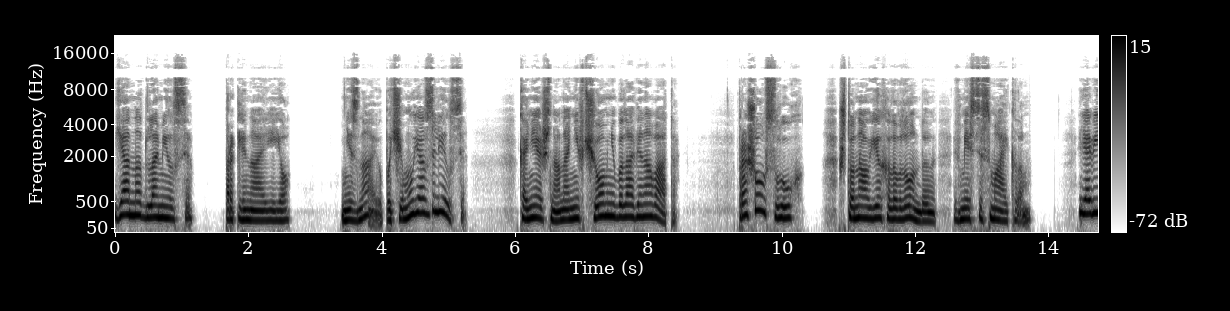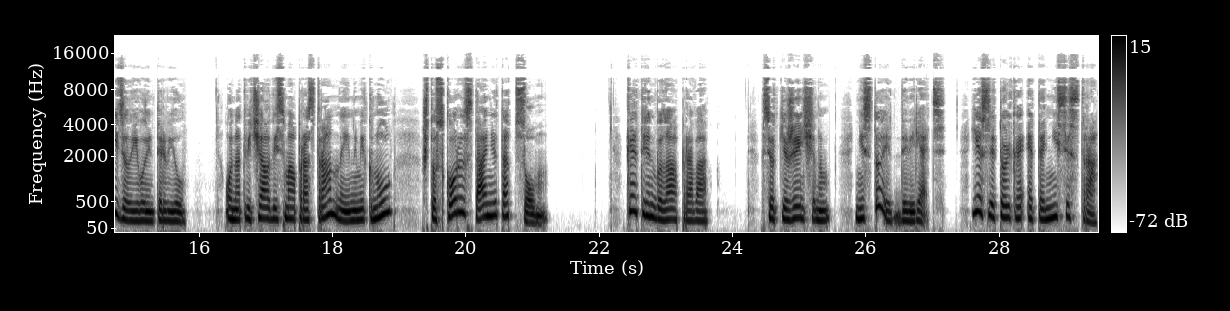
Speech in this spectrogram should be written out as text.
я надломился, проклиная ее. Не знаю, почему я злился. Конечно, она ни в чем не была виновата. Прошел слух, что она уехала в Лондон вместе с Майклом. Я видел его интервью. Он отвечал весьма пространно и намекнул, что скоро станет отцом. Кэтрин была права. Все-таки женщинам не стоит доверять, если только это не сестра.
